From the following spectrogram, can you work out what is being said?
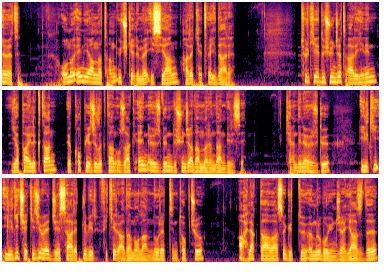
Evet, onu en iyi anlatan üç kelime isyan, hareket ve idare. Türkiye düşünce tarihinin yapaylıktan ve kopyacılıktan uzak en özgün düşünce adamlarından birisi. Kendine özgü, ilki ilgi çekici ve cesaretli bir fikir adamı olan Nurettin Topçu, ahlak davası güttüğü ömrü boyunca yazdığı,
